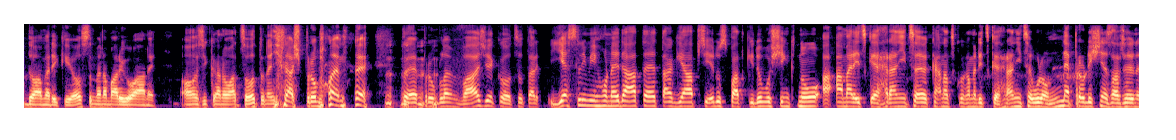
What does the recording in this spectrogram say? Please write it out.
do Ameriky, jo, semena marihuány. A on říká, no a co, to není náš problém, to je problém váš, jako co tady. Jestli mi ho nedáte, tak já přijedu zpátky do Washingtonu a americké hranice, kanadsko-americké hranice budou neprodyšně zavřeny,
